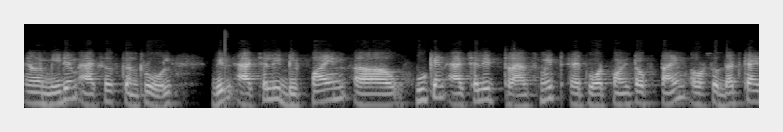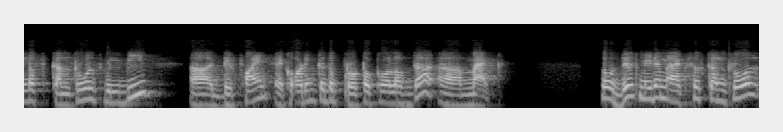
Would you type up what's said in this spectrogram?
uh, medium access control will actually define who can actually transmit at what point of time. Also, that kind of controls will be uh, defined according to the protocol of the uh, MAC. So this medium access control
